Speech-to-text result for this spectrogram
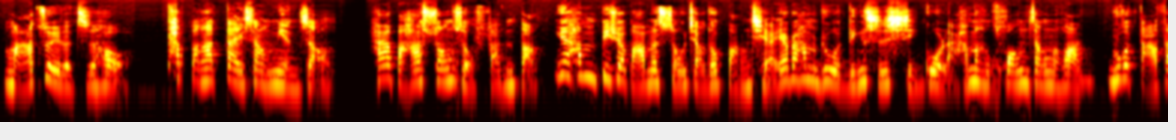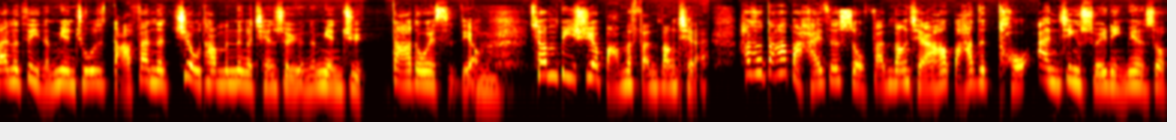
麻醉了之后，他帮他戴上面罩，还要把他双手反绑，因为他们必须要把他们手脚都绑起来，要不然他们如果临时醒过来，他们很慌张的话，如果打翻了自己的面具，或是打翻了救他们那个潜水员的面具。大家都会死掉，嗯、所以他们必须要把他们反绑起来。他说，当他把孩子的手反绑起来，然后把他的头按进水里面的时候，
